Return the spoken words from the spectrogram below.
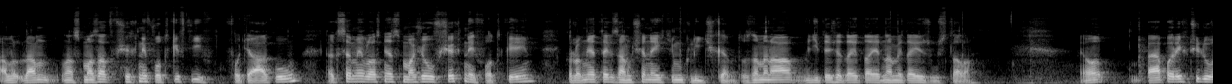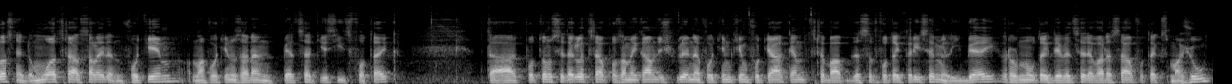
a dám smazat všechny fotky v té foťáku, tak se mi vlastně smažou všechny fotky, kromě těch zamčených tím klíčkem. To znamená, vidíte, že tady ta jedna mi tady zůstala. Jo? A já pak, když přijdu vlastně domů a třeba celý den fotím, nafotím za den 500 tisíc fotek, tak potom si takhle třeba pozamykám, když chvíli nefotím tím foťákem třeba 10 fotek, které se mi líbí, rovnou těch 990 fotek smažu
